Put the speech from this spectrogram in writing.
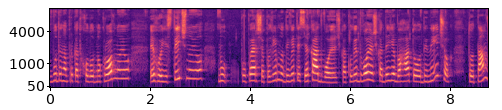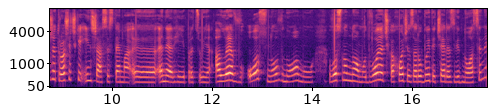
буде, наприклад, холоднокровною, егоїстичною. Ну, по-перше, потрібно дивитись, яка двоєчка. Коли двоєчка дає багато одиничок, то там вже трошечки інша система е, енергії працює. Але в основному, в основному двоєчка хоче заробити через відносини,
